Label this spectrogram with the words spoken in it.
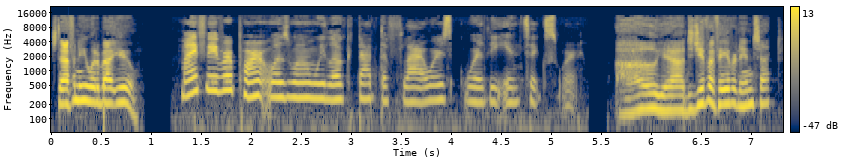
Stephanie, what about you? My favorite part was when we looked at the flowers where the insects were. Oh, yeah. Did you have a favorite insect?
